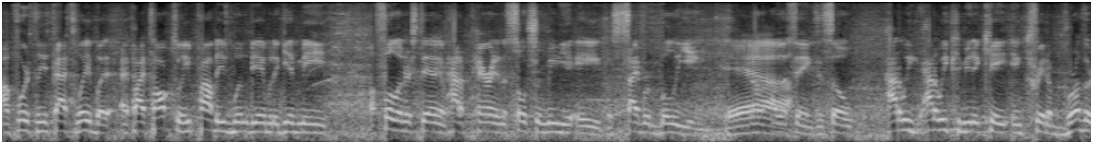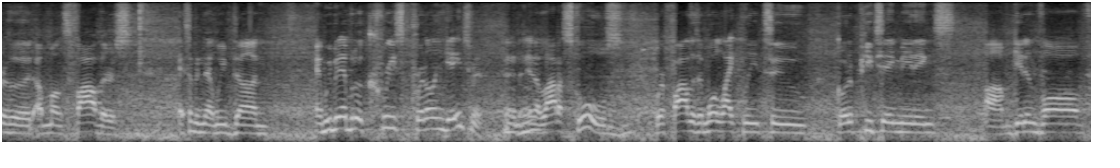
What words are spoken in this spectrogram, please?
unfortunately he's passed away. But if I talked to him, he probably wouldn't be able to give me a full understanding of how to parent in the social media age with cyberbullying yeah. and other things. And so, how do we how do we communicate and create a brotherhood amongst fathers? It's something that we've done and we've been able to increase parental engagement mm-hmm. in, in, a mm-hmm. lot of schools where fathers are more likely to go to PTA meetings, um, get involved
